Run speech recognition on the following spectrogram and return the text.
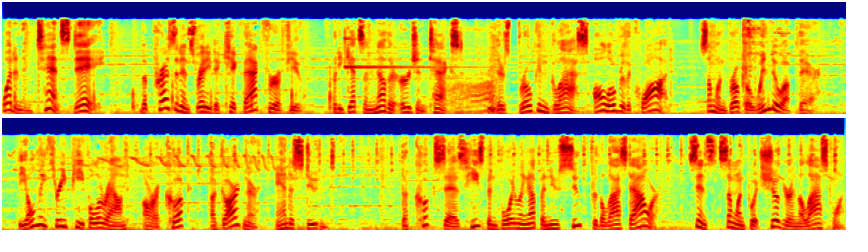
What an intense day! The president's ready to kick back for a few, but he gets another urgent text. There's broken glass all over the quad. Someone broke a window up there. The only three people around are a cook, a gardener, and a student. The cook says he's been boiling up a new soup for the last hour, since someone put sugar in the last one.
